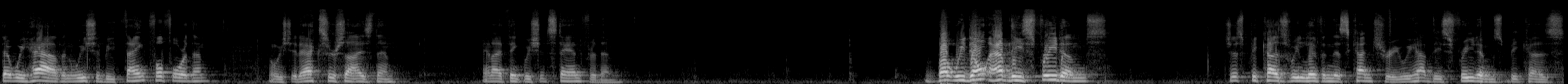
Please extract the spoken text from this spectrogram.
that we have, and we should be thankful for them, and we should exercise them, and I think we should stand for them. But we don't have these freedoms just because we live in this country. We have these freedoms because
